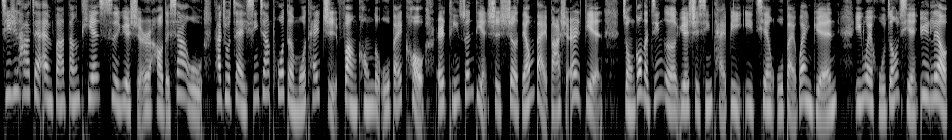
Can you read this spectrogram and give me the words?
其实他在案发当天四月十二号的下午，他就在新加坡的摩台纸放空了五百口，而停损点是设两百八十二点，总共的金额约是新台币一千五百万元。因为胡宗贤预料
